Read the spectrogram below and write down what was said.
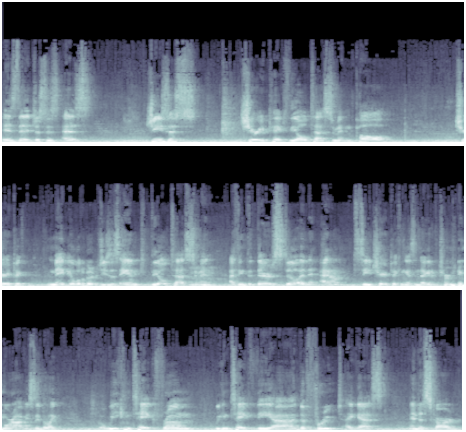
is that just as as Jesus cherry picked the Old Testament and Paul cherry picked maybe a little bit of Jesus and the Old Testament, mm-hmm. I think that there's still and I don't see cherry picking as a negative term anymore, obviously, but like we can take from we can take the uh, the fruit, I guess, and discard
